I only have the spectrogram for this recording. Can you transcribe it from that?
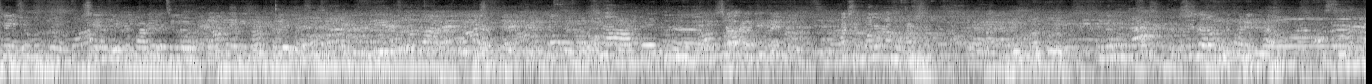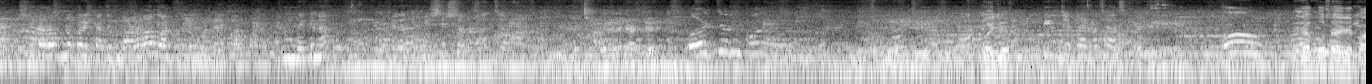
সেই সমুদ্র থেকে পার হয়েছিল। আসো বলরাম সীতারগ্ন পরীক্ষা সীতারগ্ন পরীক্ষা তুমি বড় হওয়া না এটা তো বিশ্বের ওই যে? কাছে এটা বসে আছে পা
